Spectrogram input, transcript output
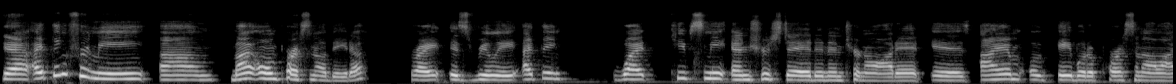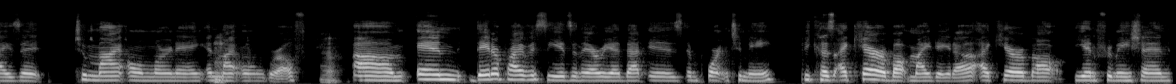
Yeah, I think for me, um, my own personal data, right, is really, I think what keeps me interested in internal audit is I am able to personalize it to my own learning and mm. my own growth. Yeah. Um, and data privacy is an area that is important to me because I care about my data. I care about the information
